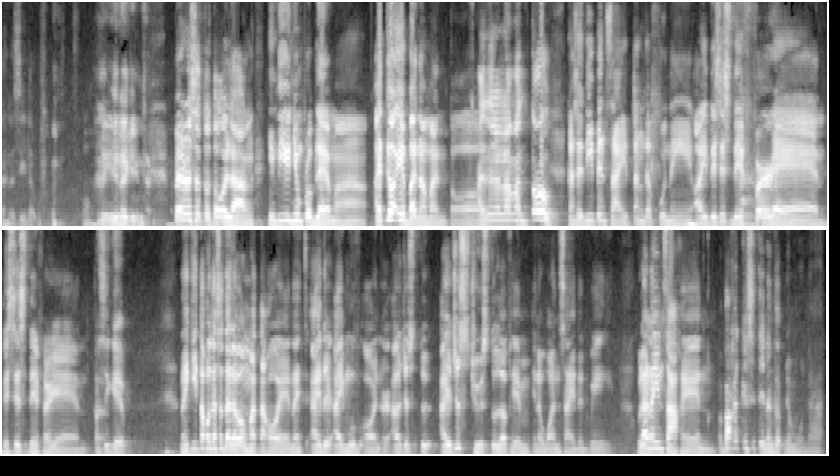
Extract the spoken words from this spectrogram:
ano, syllable. Okay. Ginagin. Pero sa totoo lang, hindi yun yung problema. At lo, iba naman to. ano na naman to? Kasi deep inside, tanggap ko na eh. Ay, this is different. This is different. Ah, sige. Nakikita ko na sa dalawang mata ko eh. Na it's either I move on or I'll just to, I just choose to love him in a one-sided way. Wala na yun sa akin. Ah, Bakit kasi tinanggap niya muna?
